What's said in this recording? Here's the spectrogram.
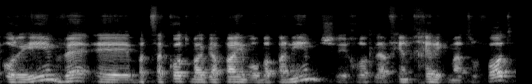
עוריים ובצקות בגפיים או בפנים, שיכולות לאפיין חלק מהתרופות.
